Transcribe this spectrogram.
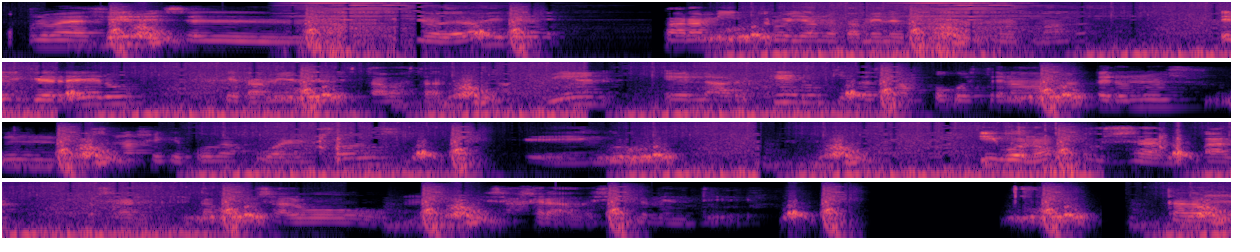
os lo voy a decir, es el signo del aire. Para mí, Troyano también es, no es. El guerrero, que también está bastante bien. El arquero quizás tampoco esté nada mal, pero no es un personaje que pueda jugar en solo, en grupo. Y bueno, pues, tampoco es algo exagerado, simplemente cada uno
